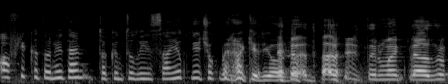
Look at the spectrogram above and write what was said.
Afrika'da neden takıntılı insan yok diye çok merak ediyordum. Evet, araştırmak lazım.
